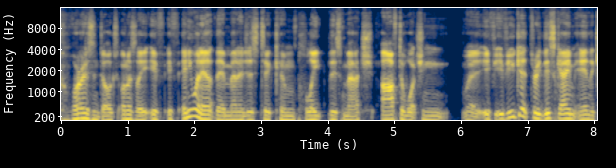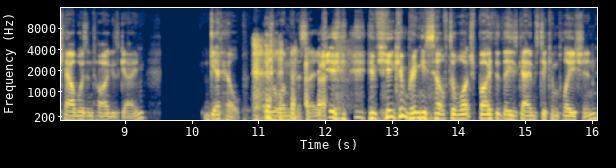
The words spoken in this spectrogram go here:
Warriors and Dogs. Honestly, if if anyone out there manages to complete this match after watching, if if you get through this game and the Cowboys and Tigers game, get help. Is all I'm going to say. If you if you can bring yourself to watch both of these games to completion,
